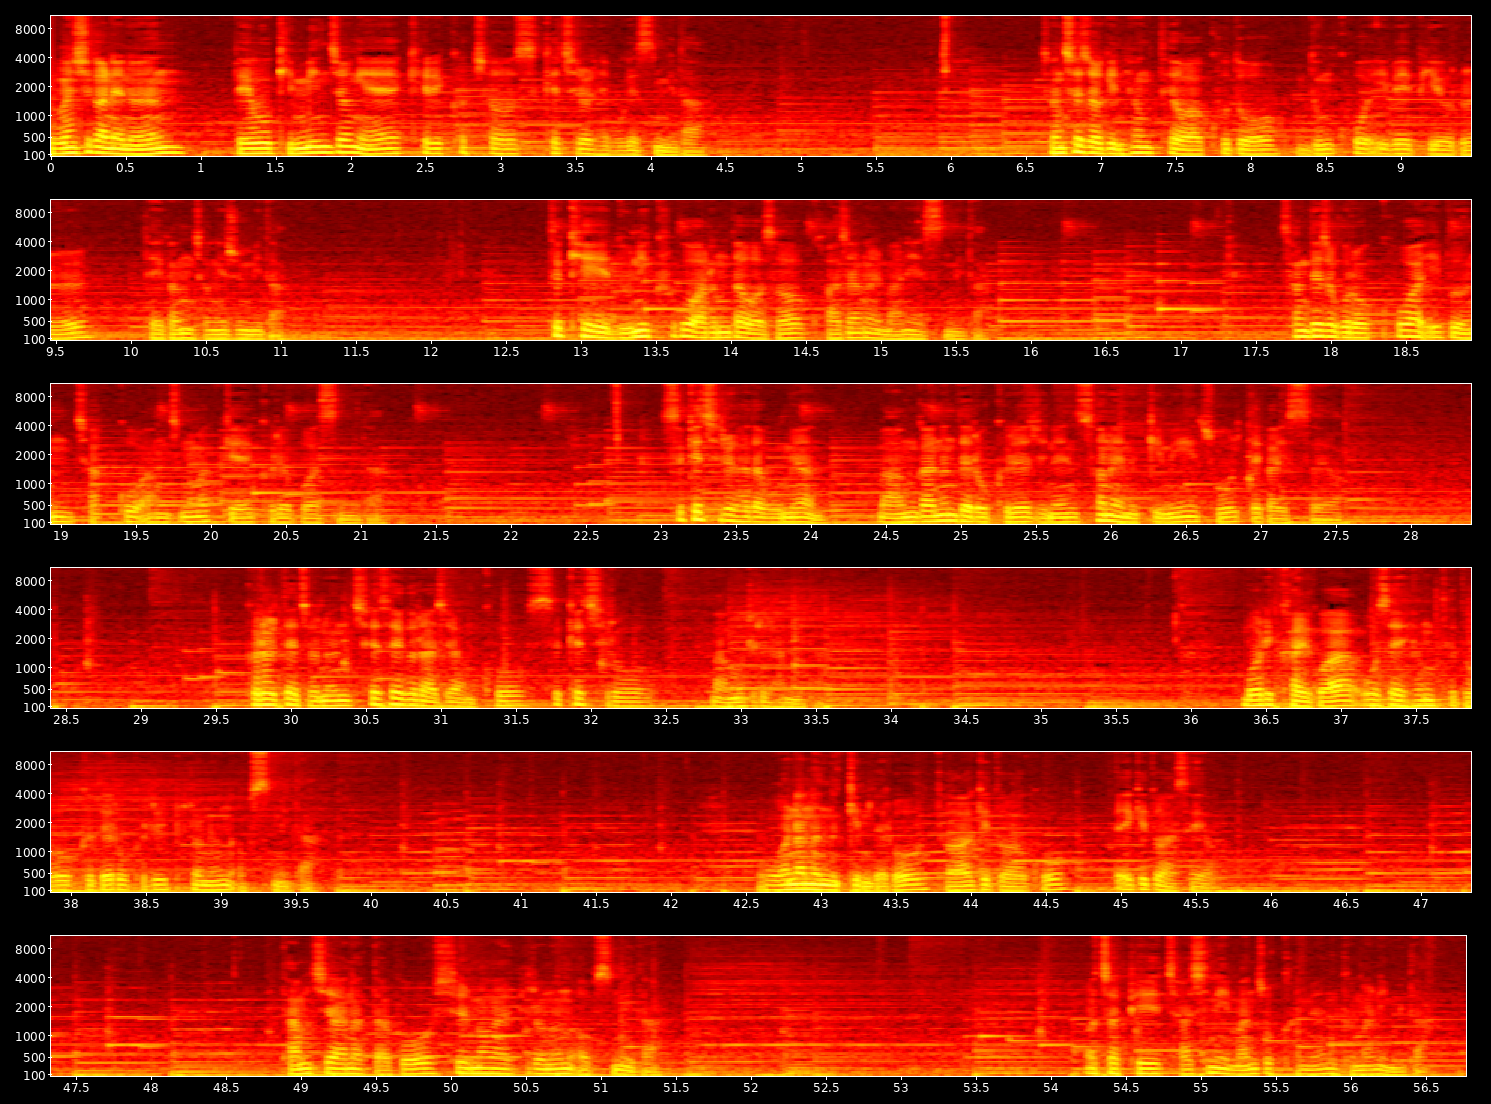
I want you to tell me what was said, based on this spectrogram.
이번 시간에는 배우 김민정의 캐리커처 스케치를 해보겠습니다. 전체적인 형태와 구도, 눈, 코, 입의 비율을 대강 정해줍니다. 특히 눈이 크고 아름다워서 과장을 많이 했습니다. 상대적으로 코와 입은 작고 앙증맞게 그려보았습니다. 스케치를 하다 보면 마음 가는 대로 그려지는 선의 느낌이 좋을 때가 있어요. 그럴 때 저는 채색을 하지 않고 스케치로 마무리를 합니다. 머리칼과 옷의 형태도 그대로 그릴 필요는 없습니다. 원하는 느낌대로 더하기도 하고 빼기도 하세요. 닮지 않았다고 실망할 필요는 없습니다. 어차피 자신이 만족하면 그만입니다.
